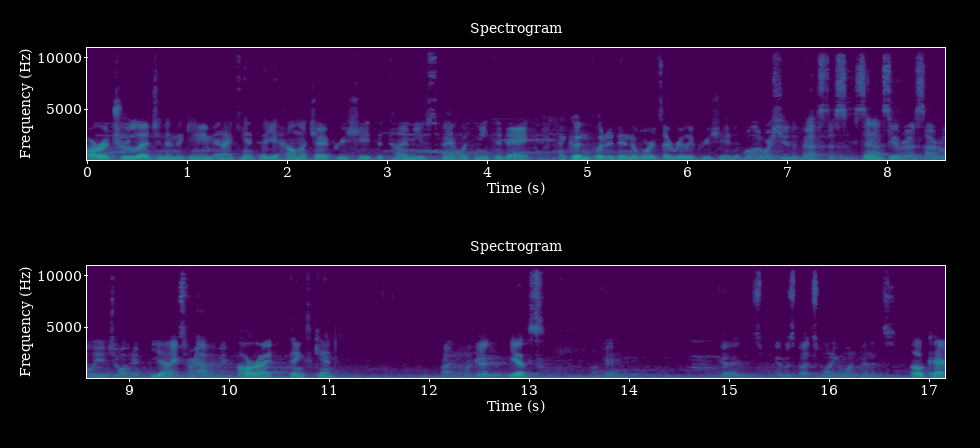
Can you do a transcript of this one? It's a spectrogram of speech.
are a true legend in the game, and I can't tell you how much I appreciate the time you've spent with me today. I couldn't put it into words. I really appreciate it. Well, I wish you the best of success, Thank you. Chris. I really enjoyed it. Yeah. Thanks for having me. All right. Thanks, Ken. Right, we're good? Yes. Okay. Good. It was about 21 minutes. Okay.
